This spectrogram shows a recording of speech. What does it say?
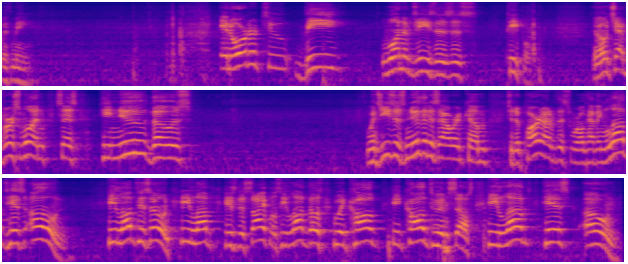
with me. In order to be one of Jesus' people, you know, verse 1 says, He knew those when Jesus knew that his hour had come to depart out of this world, having loved his own, he loved his own. He loved his disciples. He loved those who had called, he had called to himself. He loved his own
